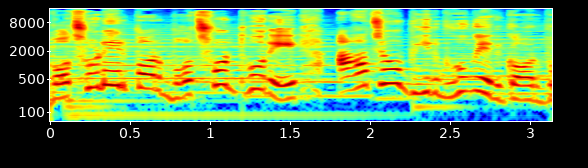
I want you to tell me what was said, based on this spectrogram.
বছরের পর বছর ধরে আজও বীরভূমের গর্ব।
